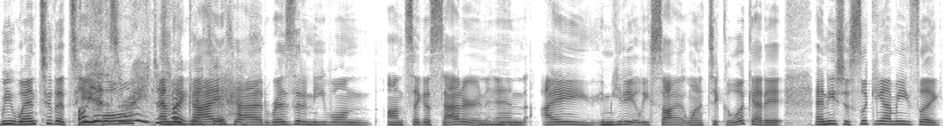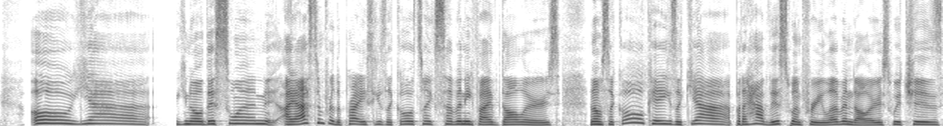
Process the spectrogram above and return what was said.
We went to the Oh, table yeah, that's right, that's and right. the Yes, guy yes, yes. had Resident Evil on, on Sega Saturn Mhm. and I immediately saw it, want to take a look at it, and he's just looking at me, he's like, Oh yeah, you know, this one I asked him for the price. He's like, Oh, it's like seventy five dollars. And I was like, Oh, okay. He's like, Yeah, but I have this one for eleven dollars, which is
